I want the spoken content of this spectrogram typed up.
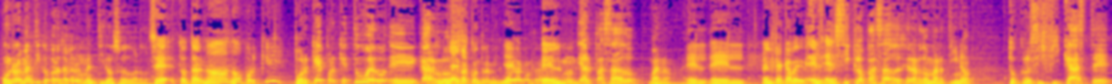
Un romántico, pero también un mentiroso, Eduardo. sí, totalmente. No, no, ¿por qué? ¿Por qué? Porque tú, Edu- eh, Carlos, Ya iba contra mí, ya iba contra mí. El, mundial pasado, bueno, el, el, que el, el ciclo pasado de Gerardo Martino, tú crucificaste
